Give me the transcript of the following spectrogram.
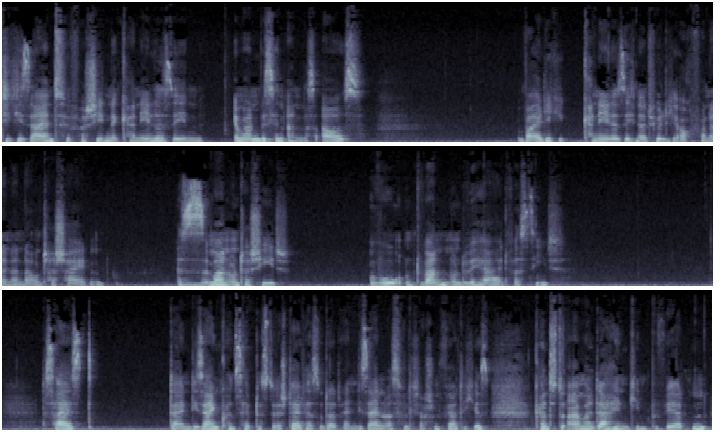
die Designs für verschiedene Kanäle sehen immer ein bisschen anders aus, weil die Kanäle sich natürlich auch voneinander unterscheiden. Es ist immer ein Unterschied, wo und wann und wer etwas sieht. Das heißt, dein Designkonzept, das du erstellt hast, oder dein Design, was vielleicht auch schon fertig ist, kannst du einmal dahingehend bewerten,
